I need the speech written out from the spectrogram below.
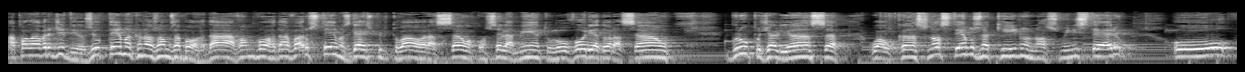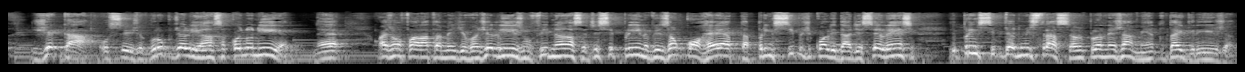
a palavra de Deus. E o tema que nós vamos abordar, vamos abordar vários temas: guerra espiritual, oração, aconselhamento, louvor e adoração, grupos de aliança, o alcance. Nós temos aqui no nosso ministério o GK, ou seja, Grupo de Aliança Coinonia, né? Mas vamos falar também de evangelismo, finanças, disciplina, visão correta, princípios de qualidade e excelência e princípio de administração e planejamento da igreja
